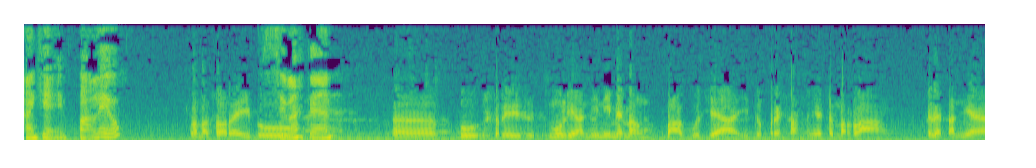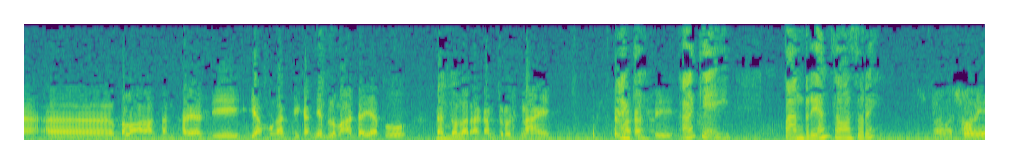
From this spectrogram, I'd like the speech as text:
Oke, Pak Leo, Selamat sore Ibu. silahkan. Eh, Bu Sri Mulyani ini memang bagus ya, itu prestasinya cemerlang. Kelihatannya eh, kalau alasan saya sih yang menggantikannya belum ada ya Bu, dan Hmm. dolar akan terus naik. Terima Oke. kasih. Oke. Pak Andrian, selamat sore. Selamat sore.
